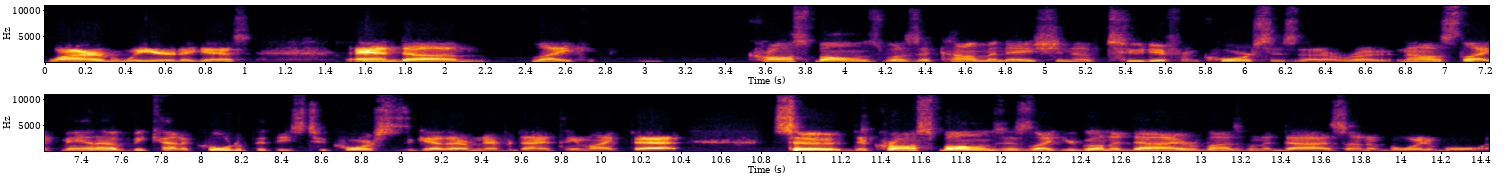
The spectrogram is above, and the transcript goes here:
wired weird, I guess. And um, like Crossbones was a combination of two different courses that I wrote. And I was like, man, it'd be kind of cool to put these two courses together. I've never done anything like that. So the Crossbones is like, you're going to die. Everybody's going to die. It's unavoidable.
